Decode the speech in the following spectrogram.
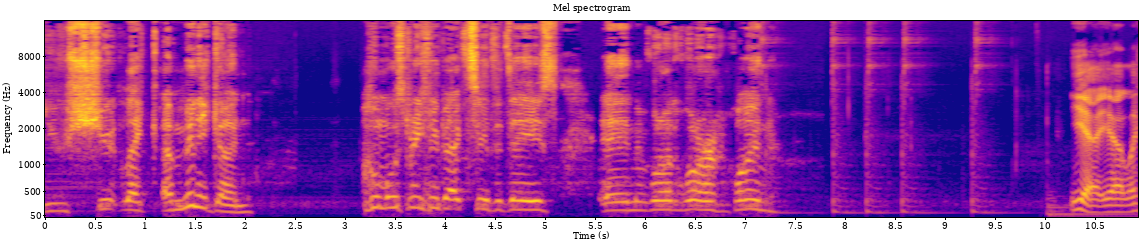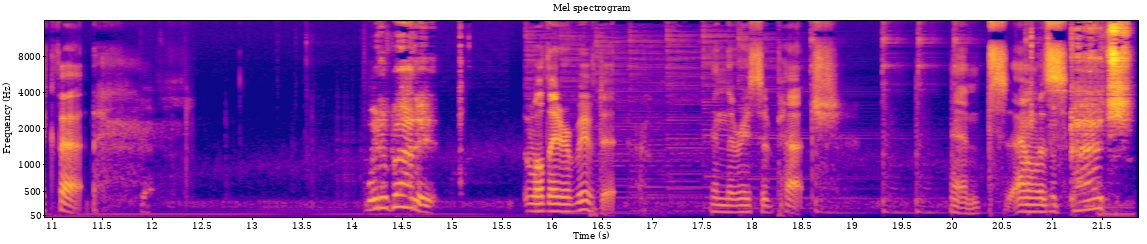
you shoot like a minigun. Almost brings me back to the days in World War One. Yeah, yeah, like that. What about it? Well, they removed it in the recent patch, and I was The patch?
